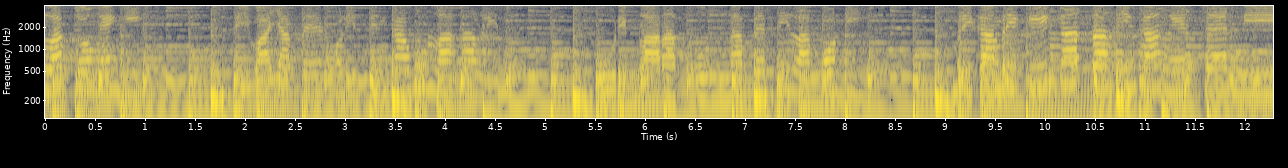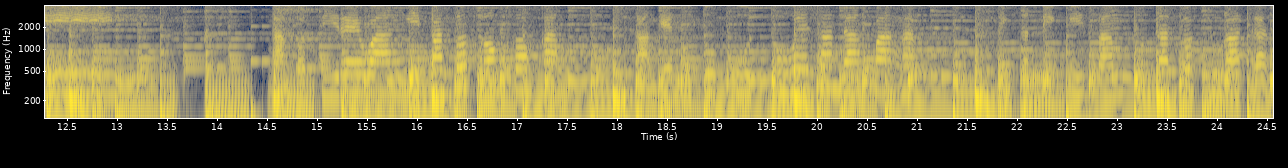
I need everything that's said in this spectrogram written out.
kula dongengi riwayate politin kawula alit urip larat pun nate dilakoni. Mrika mriki kathah ingkang ngeceni. Ngantos direwangi patos rongsokan. Kangge nutup putuwe sandang pangan. Ning seniki sampun dados juragan.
